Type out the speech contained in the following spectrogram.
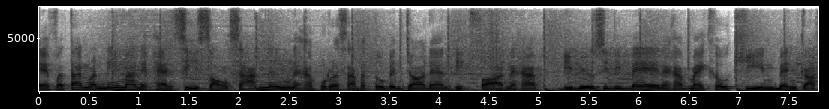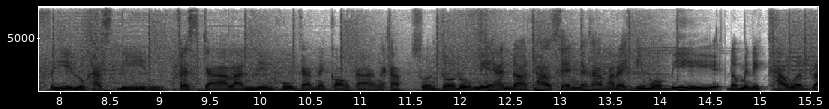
เอฟเวอร์ตันวันนี้มาในแผน 4-2-3-1 นะครับ ผู้รักษาประตูเป็นจอแดนพิกฟอร์ดนะครับดิบิลซิดิเบ้นะครับ ไมเคิลคีน เบนกอฟฟี่ ลูคัสดีน เฟสกาลันยืนคู่กันในกองกลางนะครับ ส่วนตัวรุกมีแอนดอร์ทาวเซนนะครับ อเล็กอีวอบี้ โดมินิก คาร์เวิร์ดไร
